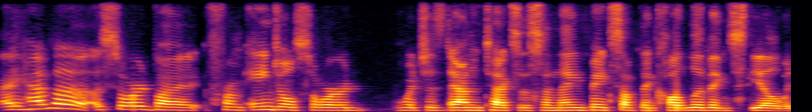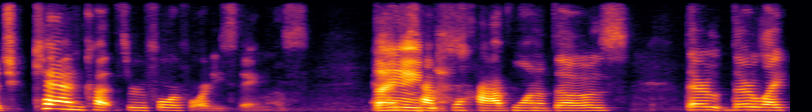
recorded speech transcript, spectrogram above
I have a, a sword by from Angel Sword, which is down in Texas, and they make something called Living Steel, which can cut through 440 stainless. And I just have to have one of those. They're they're like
